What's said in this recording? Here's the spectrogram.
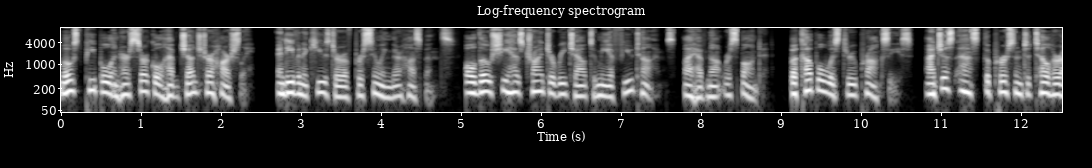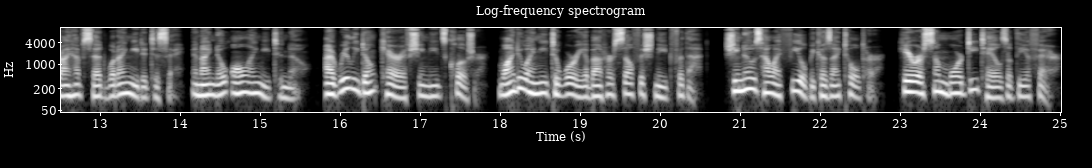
Most people in her circle have judged her harshly and even accused her of pursuing their husbands. Although she has tried to reach out to me a few times, I have not responded. A couple was through proxies. I just asked the person to tell her I have said what I needed to say, and I know all I need to know. I really don't care if she needs closure. Why do I need to worry about her selfish need for that? She knows how I feel because I told her. Here are some more details of the affair.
